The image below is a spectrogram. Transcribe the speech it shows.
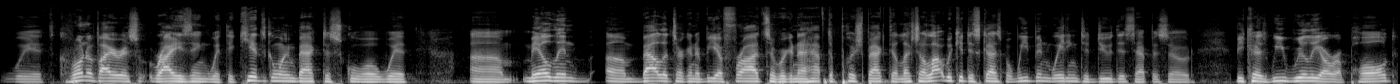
with coronavirus rising, with the kids going back to school, with um, mail-in um, ballots are going to be a fraud, so we're going to have to push back the election. A lot we could discuss, but we've been waiting to do this episode because we really are appalled.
